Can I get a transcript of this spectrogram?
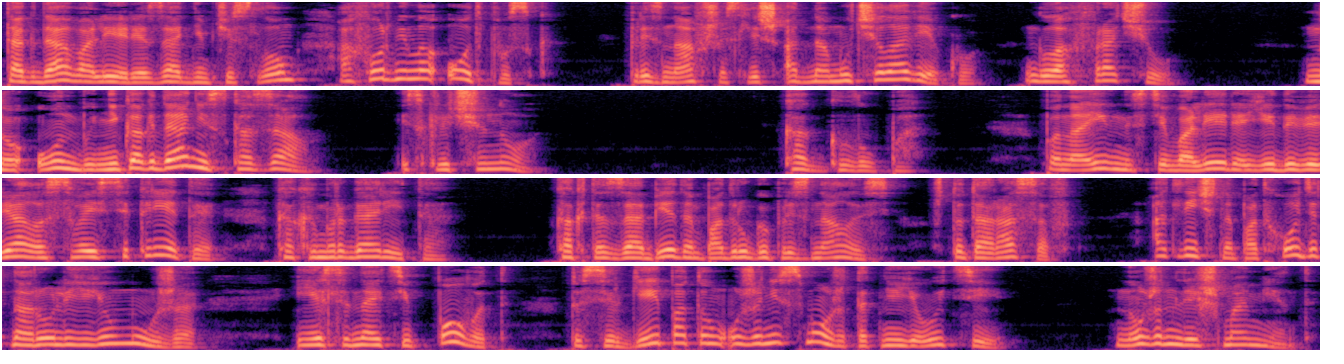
Тогда Валерия задним числом оформила отпуск, признавшись лишь одному человеку, главврачу. Но он бы никогда не сказал. Исключено. Как глупо. По наивности Валерия ей доверяла свои секреты, как и Маргарита. Как-то за обедом подруга призналась, что Тарасов отлично подходит на роль ее мужа, и если найти повод, то Сергей потом уже не сможет от нее уйти. Нужен лишь момент.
